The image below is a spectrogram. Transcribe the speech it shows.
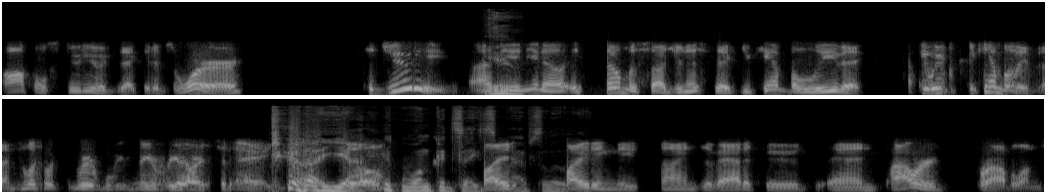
awful studio executives were to Judy. I yeah. mean, you know, it's so misogynistic. You can't believe it. We, we can't believe it. I mean, look where, where we are today. yeah, one could say fight, so. Absolutely, fighting these kinds of attitudes and power problems.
